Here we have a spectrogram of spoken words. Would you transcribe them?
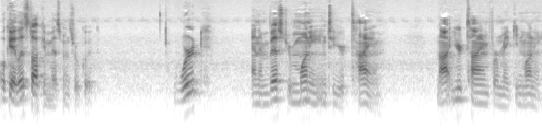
Okay, let's talk investments real quick. Work and invest your money into your time, not your time for making money.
